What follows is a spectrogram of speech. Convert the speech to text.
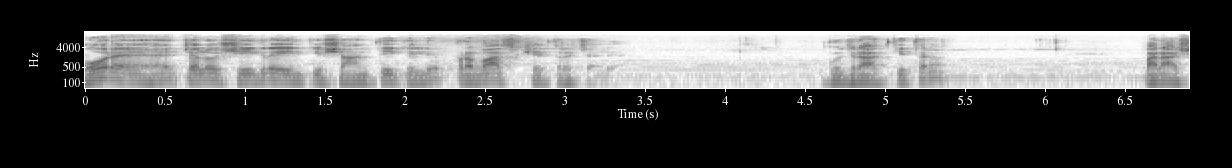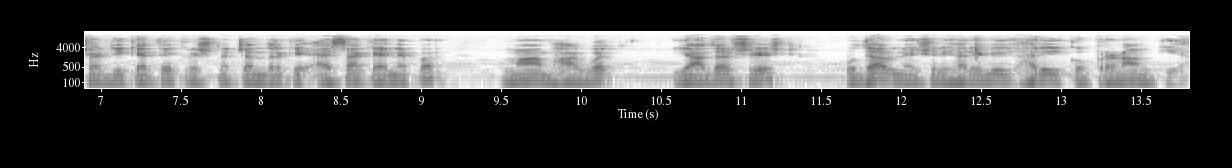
हो रहे हैं, चलो शीघ्र ही इनकी शांति के लिए प्रवास क्षेत्र चले। गुजरात की तरफ़, पराशर जी कहते कृष्णचंद्र के ऐसा कहने पर माँ भागवत, यादव श्रेष्ठ, उद्धव ने श्री हरि हरि को प्रणाम किया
